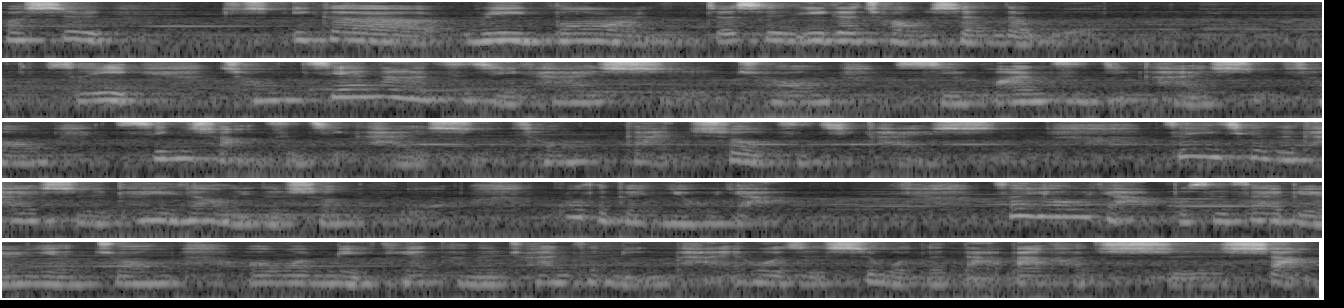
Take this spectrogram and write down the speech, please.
或是一个 reborn，就是一个重生的我。所以，从接纳自己开始，从喜欢自己开始，从欣赏自己开始，从感受自己开始，这一切的开始可以让你的生活过得更优雅。这优雅不是在别人眼中，哦，我每天可能穿着名牌，或者是我的打扮很时尚。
